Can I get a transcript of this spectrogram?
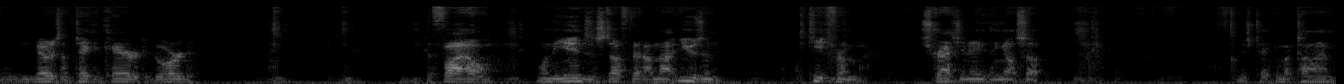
And you notice I'm taking care to guard the file on the ends and stuff that I'm not using to keep from scratching anything else up. Just taking my time.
